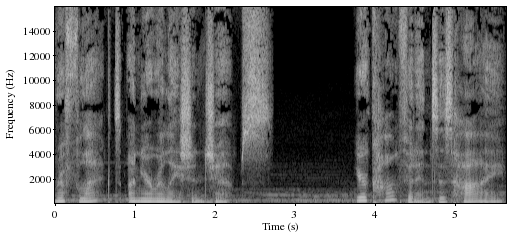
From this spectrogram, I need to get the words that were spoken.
Reflect on your relationships. Your confidence is high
